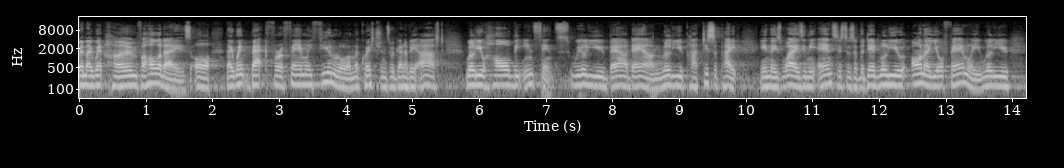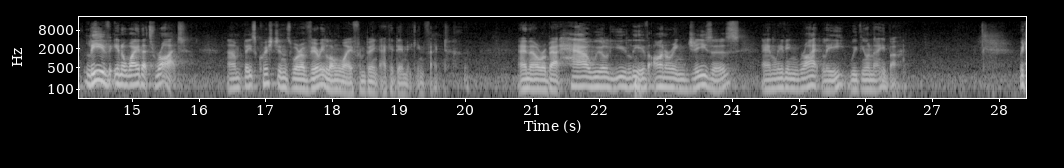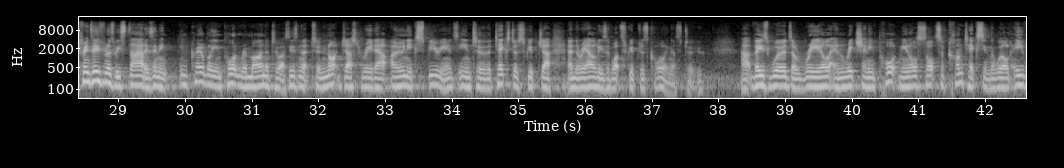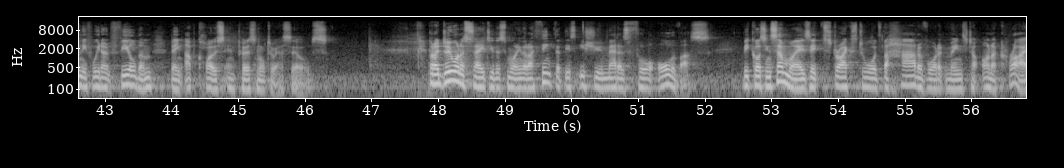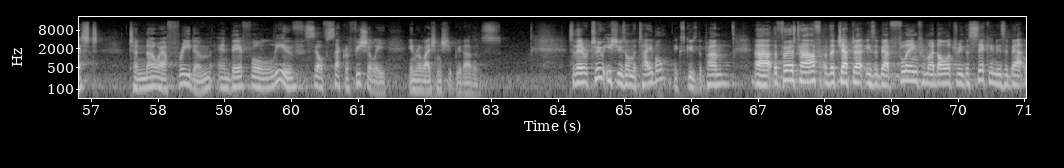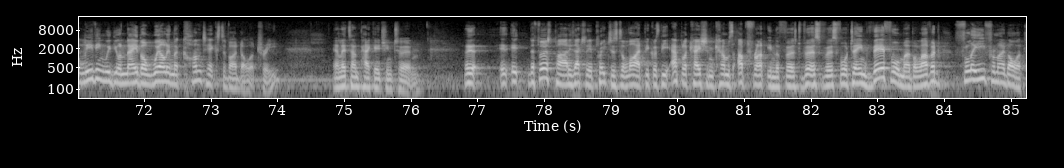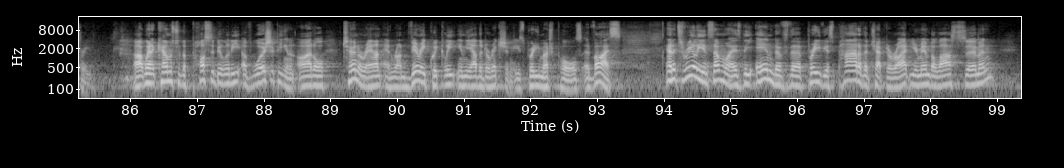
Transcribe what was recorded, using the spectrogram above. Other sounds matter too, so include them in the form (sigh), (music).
when they went home for holidays or they went back for a family funeral and the questions were going to be asked Will you hold the incense? Will you bow down? Will you participate in these ways in the ancestors of the dead? Will you honour your family? Will you live in a way that's right? Um, these questions were a very long way from being academic, in fact. and they were about how will you live honouring Jesus and living rightly with your neighbour. Which, friends, even as we start, is an incredibly important reminder to us, isn't it? To not just read our own experience into the text of Scripture and the realities of what Scripture is calling us to. Uh, these words are real and rich and important in all sorts of contexts in the world, even if we don't feel them being up close and personal to ourselves. But I do want to say to you this morning that I think that this issue matters for all of us because, in some ways, it strikes towards the heart of what it means to honour Christ to know our freedom and therefore live self sacrificially in relationship with others. So there are two issues on the table, excuse the pun. Uh, the first half of the chapter is about fleeing from idolatry, the second is about living with your neighbour well in the context of idolatry. And let's unpack each in turn. The, it, it, the first part is actually a preacher's delight because the application comes up front in the first verse, verse 14. Therefore, my beloved, flee from idolatry. Uh, when it comes to the possibility of worshipping an idol, turn around and run very quickly in the other direction, is pretty much Paul's advice. And it's really, in some ways, the end of the previous part of the chapter, right? You remember last sermon,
